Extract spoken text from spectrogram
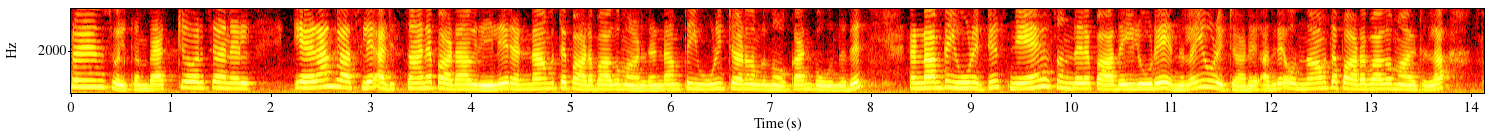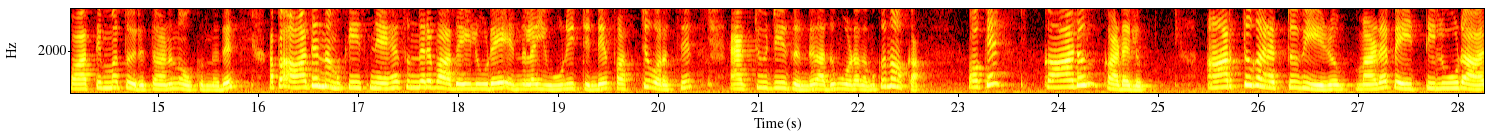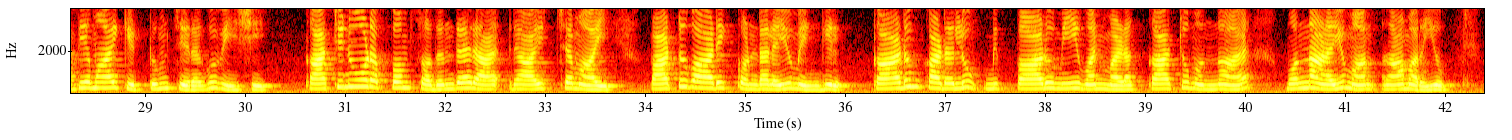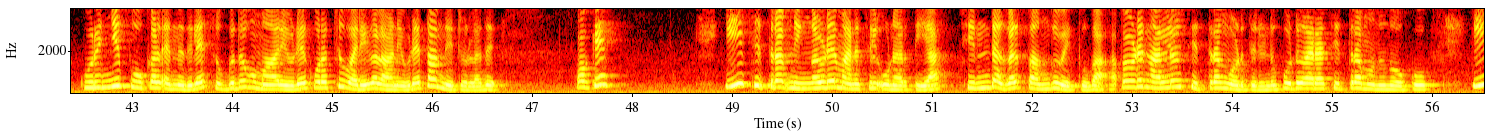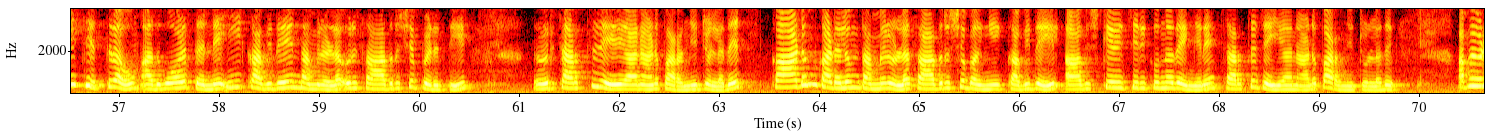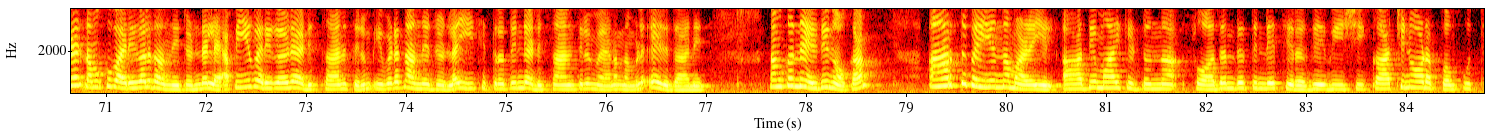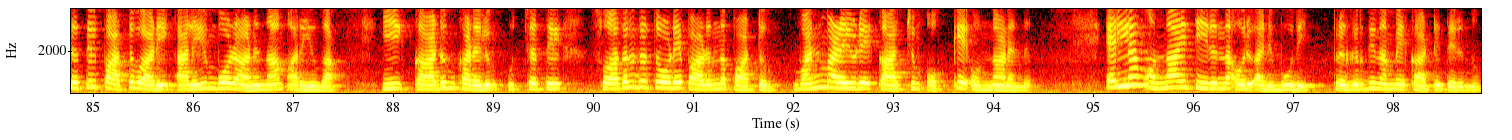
Friends welcome back to our channel. ഏഴാം ക്ലാസ്സിലെ അടിസ്ഥാന പാഠാവലിയിലെ രണ്ടാമത്തെ പാഠഭാഗമാണ്. രണ്ടാമത്തെ യൂണിറ്റാണ് നമ്മൾ നോക്കാൻ പോകുന്നത്. രണ്ടാമത്തെ യൂണിറ്റ് സ്നേഹസുന്ദര പാതയിലൂടെ എന്നുള്ള യൂണിറ്റാണ്. അതിലെ ഒന്നാമത്തെ പാഠഭാഗമായിട്ടുള്ള ഫാത്തിമ തുരുത്താണ് നോക്കുന്നത്. അപ്പോൾ ആദ്യം നമുക്ക് ഈ സ്നേഹസുന്ദര പാതയിലൂടെ എന്നുള്ള യൂണിറ്റിന്റെ ഫസ്റ്റ് കുറച്ച് ആക്ടിവിറ്റീസ് ഉണ്ട്. അതും കൂടെ നമുക്ക് നോക്കാം. ഓക്കെ? കാടും കടലും. ആർത്തു കനത്തു വീഴും മഴ പെയ്ത്തിലൂടാദ്യമായി കിട്ടും ചിറകു വീശി. കാറ്റിനോടൊപ്പം സ്വതന്ത്ര രാഴ്ചമായി പാട്ടുപാടിക്കൊണ്ടലയുമെങ്കിൽ കാടും കടലും മിപ്പാടുമീ വൻ മഴക്കാറ്റുമൊന്നാ മൊന്നണയും നാം അറിയും കുറിഞ്ഞിപ്പൂക്കൾ എന്നതിലെ സുഗതകുമാരിയുടെ കുറച്ച് വരികളാണ് ഇവിടെ തന്നിട്ടുള്ളത്. ഓക്കെ? ഈ ചിത്രം നിങ്ങളുടെ മനസ്സിൽ ഉണർത്തിയ ചിന്തകൾ പങ്കുവെക്കുക. അപ്പോൾ ഇവിടെ നല്ലൊരു ചിത്രം കൊടുത്തിട്ടുണ്ട്. കൂട്ടുകാരാ ചിത്രം ഒന്ന് നോക്കൂ. ഈ ചിത്രവും അതുപോലെ തന്നെ ഈ കവിതയും തമ്മിലുള്ള ഒരു സാദൃശ്യപ്പെടുത്തി ഒരു ചർച്ച ചെയ്യാനാണ് പറഞ്ഞിട്ടുള്ളത്. കാടും കടലും തമ്മിലുള്ള സാദൃശ്യ ഭംഗി കവിതയിൽ ആവിഷ്കരിച്ചിരിക്കുന്നത് എങ്ങനെ ചർച്ച ചെയ്യാനാണ് പറഞ്ഞിട്ടുള്ളത്. അപ്പോൾ ഇവിടെ നമുക്ക് വരികൾ തന്നിട്ടുണ്ട് അല്ലേ? അപ്പോൾ ഈ വരികളുടെ അടിസ്ഥാനത്തിലും ഇവിടെ തന്നിട്ടുള്ള ഈ ചിത്രത്തിന്റെ അടിസ്ഥാനത്തിലും വേണം നമ്മൾ എഴുതാൻ. നമുക്കൊന്ന് എഴുതി നോക്കാം. ആർത്തു പെയ്യുന്ന മഴയിൽ ആദ്യമായി കിട്ടുന്ന സ്വാതന്ത്ര്യത്തിന്റെ ചിറക് വീശി കാറ്റിനോടൊപ്പം ഉച്ചത്തിൽ പാട്ടുപാടി അലയുമ്പോഴാണ് നാം അറിയുക. ഈ കാടും കടലും ഉച്ചത്തിൽ സ്വാതന്ത്ര്യത്തോടെ പാടുന്ന പാട്ടും വൻമഴയുടെ കാറ്റും ഒക്കെ ഒന്നാണെന്ന്. എല്ലാം ഒന്നായിത്തീരുന്ന ഒരു അനുഭൂതി പ്രകൃതി നമ്മെ കാട്ടിത്തരുന്നു.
